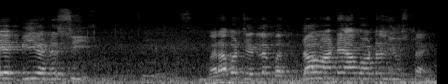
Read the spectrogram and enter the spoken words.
એ બી અને સી બરાબર છે? એટલે બધા માટે આ બોટલ યુઝ થાય.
